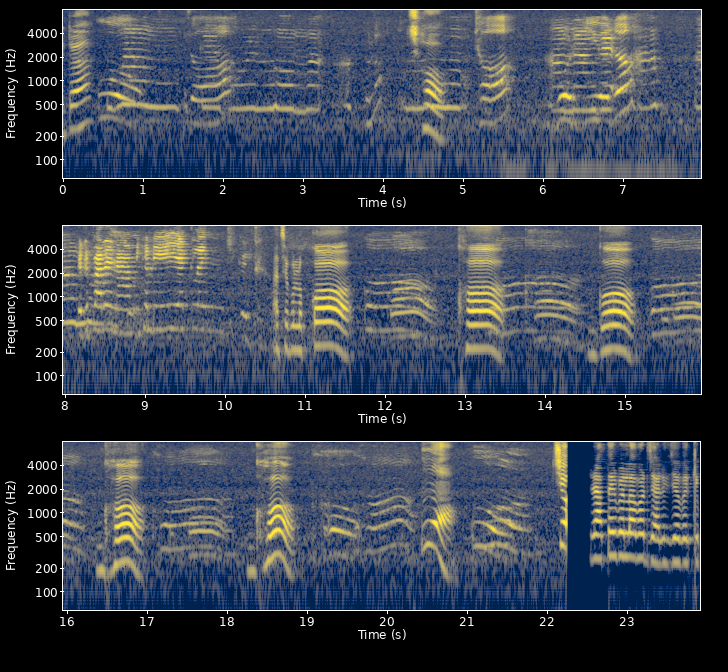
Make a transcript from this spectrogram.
এটা? ছ। আচ্ছা বলো ক। খ। গ। ঘ। ঘ। রাতের বেলা আবার জারিফ জাবেরকে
